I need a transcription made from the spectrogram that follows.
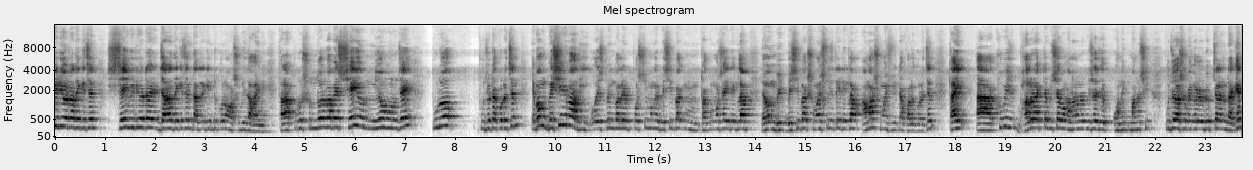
ভিডিওটা দেখেছেন। সেই ভিডিওটা যারা দেখেছেন তাদের কিন্তু কোনো অসুবিধা হয়নি। তারা পুরো সুন্দরভাবে সেই নিয়ম অনুযায়ী পুরো পুজোটা করেছেন এবং বেশিরভাগই ওয়েস্ট বেঙ্গলের পশ্চিমবঙ্গের বেশিরভাগ ঠাকুরমশাই দেখলাম এবং বেশিরভাগ সময়সূচিতেই দেখলাম আমার সময়সূচিটা ফলো করেছেন। তাই খুবই ভালো একটা বিষয় এবং আনন্দের বিষয় যে অনেক মানুষই পুজো আসর বেঙ্গলের ইউটিউব চ্যানেল দেখেন।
